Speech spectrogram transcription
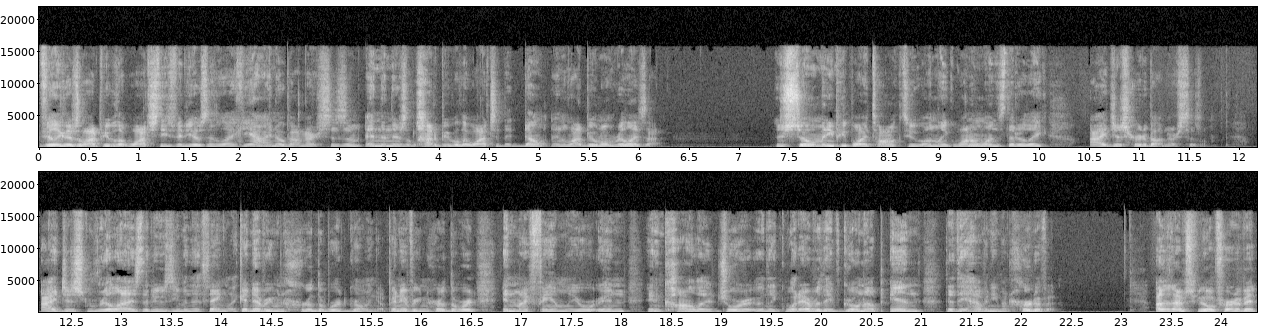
I feel like there's a lot of people that watch these videos and they're like, yeah, I know about narcissism. And then there's a lot of people that watch it that don't. And a lot of people don't realize that. There's so many people I talk to on like one on ones that are like, I just heard about narcissism. I just realized that it was even the thing. Like I never even heard the word growing up. I never even heard the word in my family or in in college or like whatever they've grown up in that they haven't even heard of it. Other times people have heard of it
